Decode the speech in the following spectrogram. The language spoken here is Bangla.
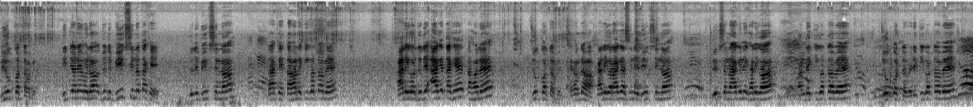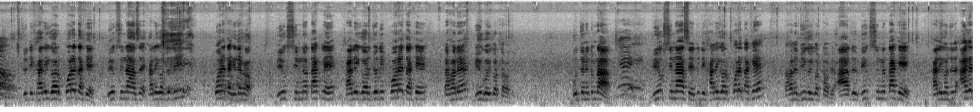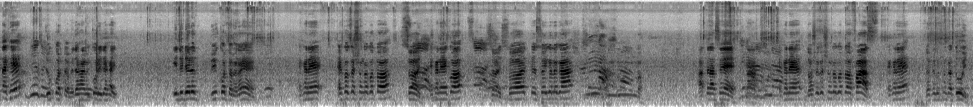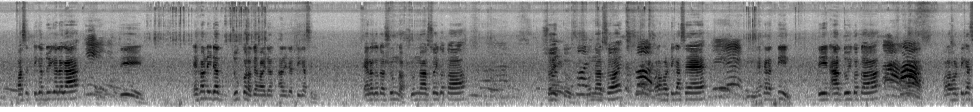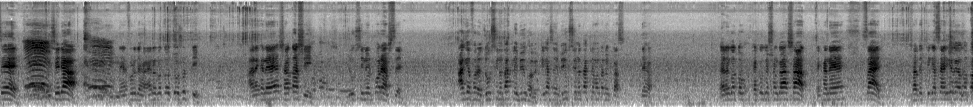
বিয়োগ করতে হবে। দ্বিতীয় নিয়ম হলো, যদি বিয়োগ চিহ্ন থাকে, যদি বিয়োগ চিহ্ন থাকে, তাহলে কি করতে হবে? খালি ঘর যদি আগে থাকে, তাহলে যোগ করতে হবে। এখন দেখো, খালি ঘর আগে আছে নি, বিয়োগ চিহ্ন চিহ্ন আগে নেই খালি ঘর? তাহলে কি করতে হবে? যোগ করতে হবে। এটা কি করতে হবে? যদি খালি ঘর পরে থাকে বিয়োগ চিহ্ন আছে। খালি ঘর যদি পরে থাকে দেখো বিয়োগ চিহ্ন থাকলে খালি ঘর যদি পরে থাকে তাহলে বিয়োগ ওই করতে হবে। বুঝছ নি তোমরা? বিয়োগ চিহ্ন আছে যদি খালি ঘর পরে থাকে তাহলে বিয়োগ ওই করতে হবে। আর যদি বিয়োগ চিহ্ন থাকে খালি ঘর যদি আগে থাকে যোগ করতে হবে। দেখো আমি করি দেখাই। এই দুইটা হলো বিয়োগ করতে হবে না এখানে এককের সংখ্যা কত? ছয়। এখানে একক ছয়। ছয়, তে ছয় গেলে গা? শূন্য। হাতের আছে? এখানে দশকের সংখ্যা কত? পাঁচ। এখানে দশকের সংখ্যা দুই। পাঁচের থেকে দুই গেলে গা? তিন। এখন এটা যোগ করো, দেখো এটা আর এটা ঠিক আছে নি? এখানে কত? শূন্য। শূন্য আর ছয় কত? চৈত্তর শূন্য আর ছয়? ফলাফল ঠিক আছে? এখানে তিন। তিন আর দুই কত? পাঁচ। ফলাফল ঠিক আছে? হইছে এরপরে দেখো এখানে কত? চৌষট্টি। আর এখানে সাতাশি। যুগ চিহ্নের পরে আসছে। আগে পরে যোগ চিহ্ন থাকলে বিয়োগ হবে ঠিক আছে? বিয়োগ চিহ্ন থাকলে মতো অনেক আছে দেখা। এর কত? এককের সংখ্যা সাত। এখানে চার। সাতের থেকে চার গেলে কত?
